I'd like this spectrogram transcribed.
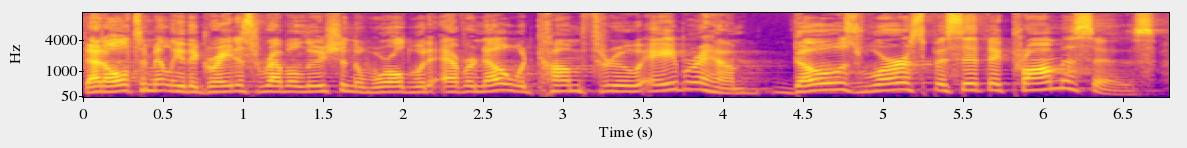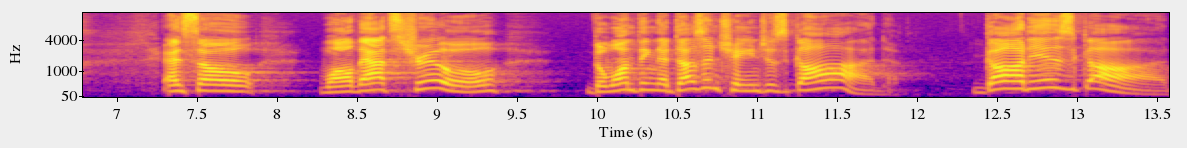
that ultimately the greatest revolution the world would ever know would come through Abraham. Those were specific promises. And so, while that's true, the one thing that doesn't change is God. God is God.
